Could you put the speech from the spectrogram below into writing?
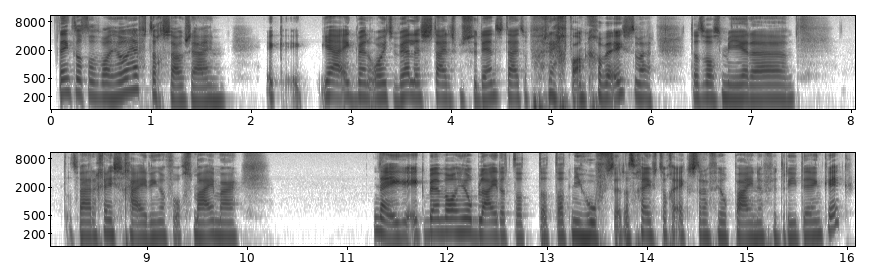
ik denk dat dat wel heel heftig zou zijn. Ik, ik, ja, ik ben ooit wel eens tijdens mijn studententijd op een rechtbank geweest. Maar dat was meer... eh, dat waren geen scheidingen volgens mij. Maar nee, ik, ben wel heel blij dat dat, dat dat niet hoefde. Dat geeft toch extra veel pijn en verdriet, denk ik.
